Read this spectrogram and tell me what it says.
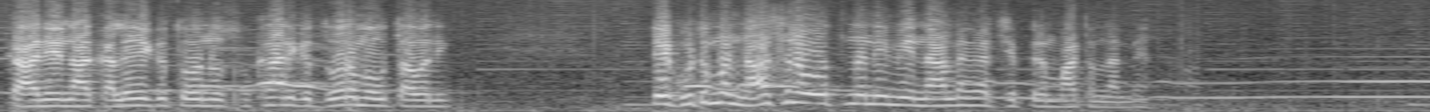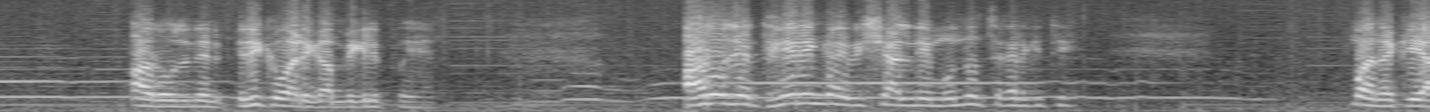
కానీ నా కలయికతో నువ్వు సుఖానికి దూరం అవుతావని నీ కుటుంబం నాశనం అవుతుందని మీ నాన్నగారు చెప్పిన మాటలు నమ్మాను. ఆ రోజు నేను పిరికివాడిగా మిగిలిపోయాను. ఆ రోజే ధైర్యంగా ఈ విషయాలు నీ ముందుంచగలిగితే మనకి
